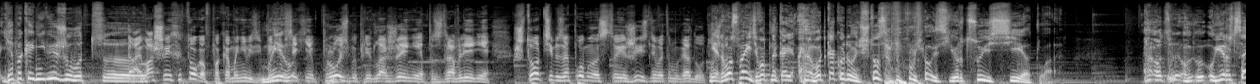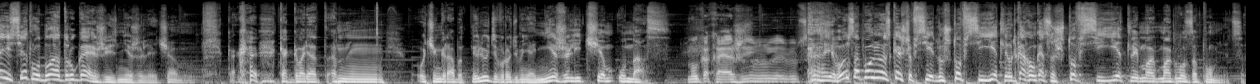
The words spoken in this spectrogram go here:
я пока не вижу вот... э, Да, ваших итогов пока мы не видим. Мы- Видим всякие просьбы, предложения, поздравления. Что тебе запомнилось в твоей жизни в этом году? Нет, ну вот смотрите, вот, наконец- вот как вы думаете, что запомнилось Юрцу из Сиэтла? Вот у у Юрца из Сиэтла была другая жизнь, нежели чем, как, как говорят очень грамотные люди вроде меня, нежели чем у нас. Ну, какая жизнь? Его запомнилось, конечно, все. Ну что в Сиэтле, вот как вам кажется, что в Сиэтле мо- могло запомниться?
